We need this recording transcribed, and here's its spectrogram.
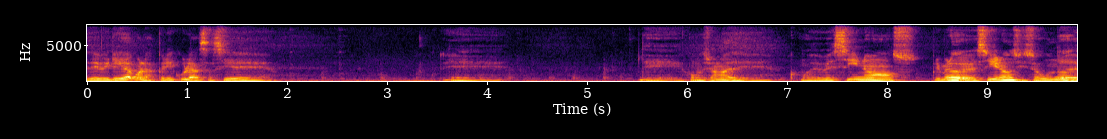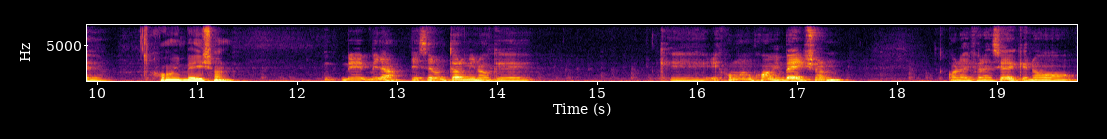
debilidad con las películas así de. eh, de. ¿Cómo se llama? De. Como de vecinos. Primero de vecinos y segundo de. Home Invasion. mi- Mira, ese era un término que. que es como un home invasion. Con la diferencia de que no.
